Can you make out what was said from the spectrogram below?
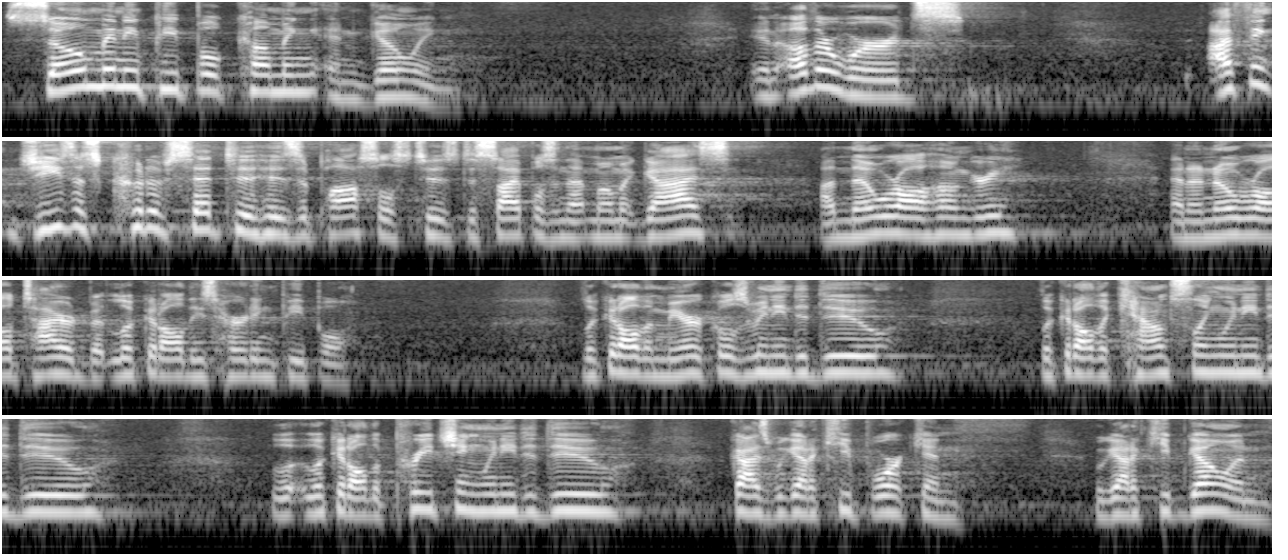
so many people coming and going. In other words, I think Jesus could have said to his apostles, to his disciples in that moment, guys, I know we're all hungry and I know we're all tired, but look at all these hurting people. Look at all the miracles we need to do. Look at all the counseling we need to do. Look at all the preaching we need to do. Guys, we got to keep working. We got to keep going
